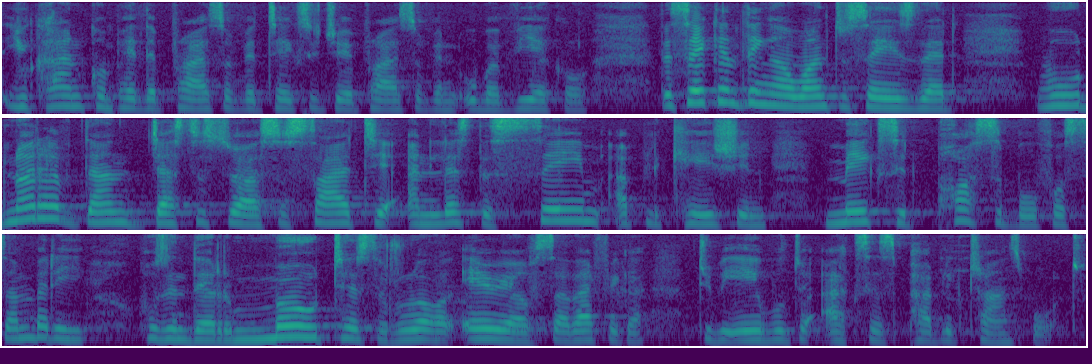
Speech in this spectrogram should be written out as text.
you can't compare the price of a taxi to a price of an Uber vehicle. The second thing I want to say is that we would not have done justice to our society unless the same application makes it possible for somebody who's in the remotest rural area of South Africa to be able to access public transport.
